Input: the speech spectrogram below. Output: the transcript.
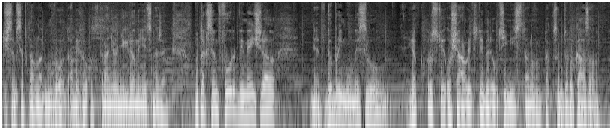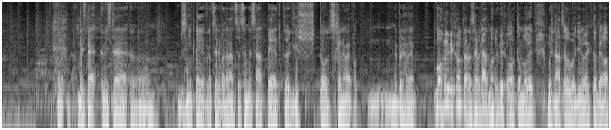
Když jsem se ptal na důvod, abych ho odstranil, nikdo mi nic neřekl. No tak jsem furt vymýšlel eh, v dobrým úmyslu, jak prostě ošálit ty vedoucí místa, no, tak jsem to dokázal. Vy jste, vy jste uh, vznikli v roce 1975, když to schrneme, pod, nebudeme Mohli bychom to rozebrat, mohli bychom o tom mluvit možná celou hodinu, jak to bylo.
